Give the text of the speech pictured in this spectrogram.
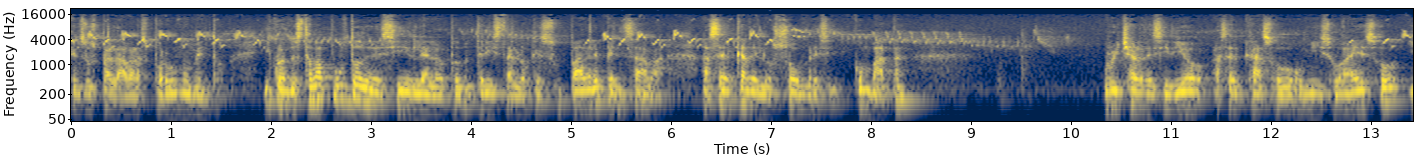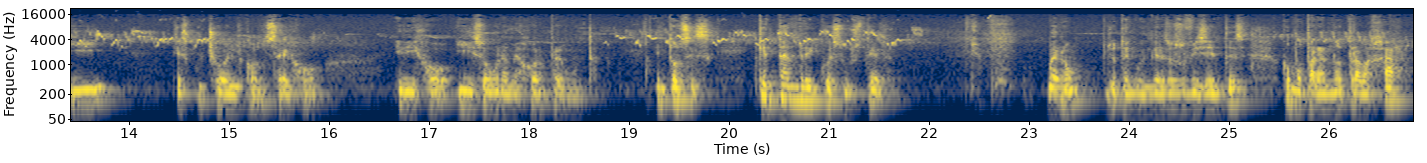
en sus palabras por un momento y cuando estaba a punto de decirle al optometrista lo que su padre pensaba acerca de los hombres con bata, Richard decidió hacer caso omiso a eso y escuchó el consejo y dijo, hizo una mejor pregunta. Entonces, ¿qué tan rico es usted? Bueno, yo tengo ingresos suficientes como para no trabajar.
